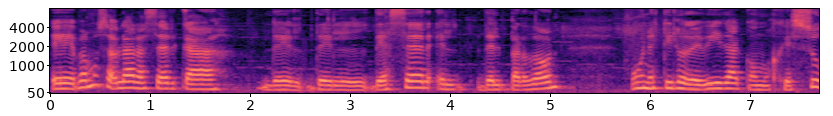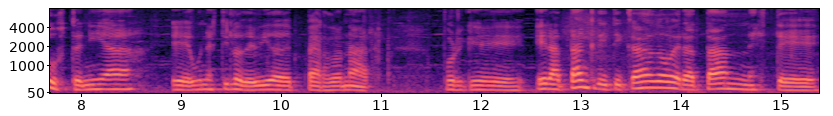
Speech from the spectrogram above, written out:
Eh, vamos a hablar acerca de hacer el, del perdón un estilo de vida como Jesús tenía eh, un estilo de vida de perdonar, porque era tan criticado, era tan este,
